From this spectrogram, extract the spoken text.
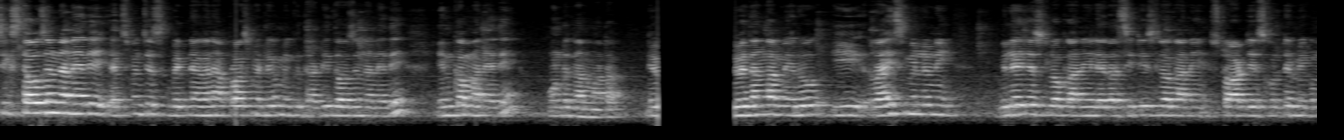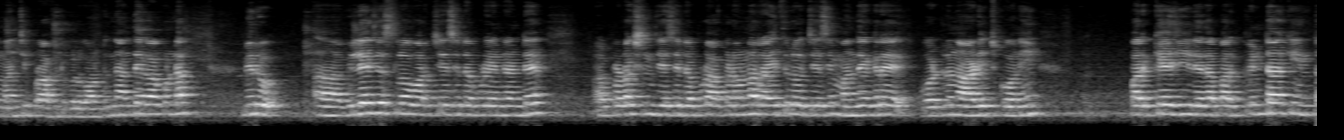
సిక్స్ థౌజండ్ అనేది ఎక్స్పెన్సెస్ పెట్టినా కానీ అప్రాక్సిమేట్లీగా మీకు థర్టీ థౌసండ్ అనేది ఇన్కమ్ అనేది ఉంటుందన్నమాట. ఈ విధంగా మీరు ఈ రైస్ మిల్లుని విలేజెస్లో కానీ లేదా సిటీస్లో కానీ స్టార్ట్ చేసుకుంటే మీకు మంచి ప్రాఫిటబుల్గా ఉంటుంది. అంతేకాకుండా మీరు విలేజెస్లో వర్క్ చేసేటప్పుడు ఏంటంటే ప్రొడక్షన్ చేసేటప్పుడు అక్కడ ఉన్న రైతులు వచ్చేసి మన దగ్గరే వడ్లను ఆడించుకొని పర్ కేజీ లేదా పర్ క్వింటాకి ఇంత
